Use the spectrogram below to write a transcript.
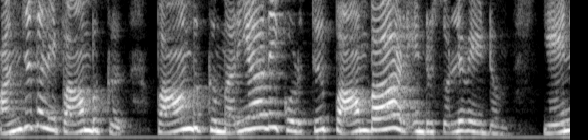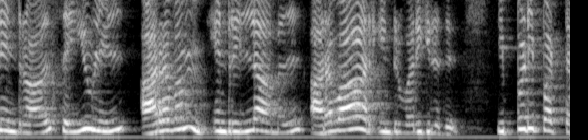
அஞ்சுதலை பாம்புக்கு பாம்புக்கு மரியாதை கொடுத்து பாம்பார் என்று சொல்ல வேண்டும். ஏனென்றால் செய்யுளில் அரவம் என்று இல்லாமல் அறவார் என்று வருகிறது. இப்படிப்பட்ட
